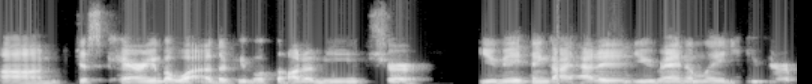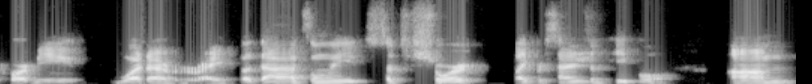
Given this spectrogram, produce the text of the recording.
um, just caring about what other people thought of me. Sure, you may think I added you randomly. You can report me, whatever, right? But that's only such a short like percentage of people. Um,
